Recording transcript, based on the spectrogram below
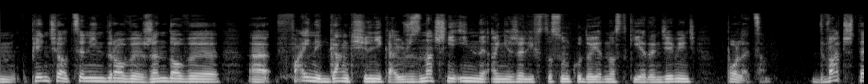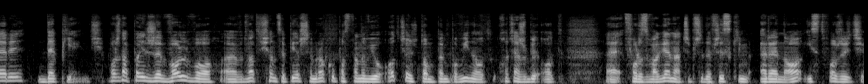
mm, pięciocylindrowy, rzędowy, e, fajny gang silnika, już znacznie inny aniżeli w stosunku do jednostki 1.9. Polecam. 24D5. Można powiedzieć, że Volvo e, w 2001 roku postanowiło odciąć tą pępowinę od, chociażby od e, Volkswagena, czy przede wszystkim Renault i stworzyć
